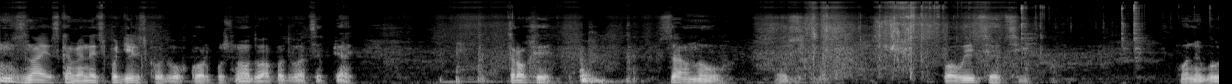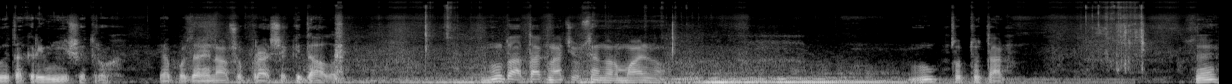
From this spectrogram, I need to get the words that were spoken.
знаю, з Кам'янець-Подільського двохкорпусного 2 по 25. Трохи загнув ось полиці оці. Вони були так рівніше трохи. Я позагинав, щоб краще кидало. Ну так, так, наче все нормально. Ну, тобто так. Все.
